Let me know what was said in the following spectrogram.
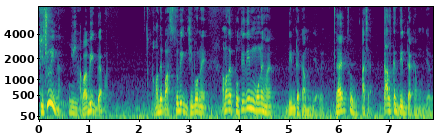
কিছুই না স্বাভাবিক ব্যাপার আমাদের বাস্তবিক জীবনে আমাদের প্রতিদিন মনে হয় দিনটা কেমন যাবে? একদম। আচ্ছা কালকের দিনটা কেমন যাবে?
